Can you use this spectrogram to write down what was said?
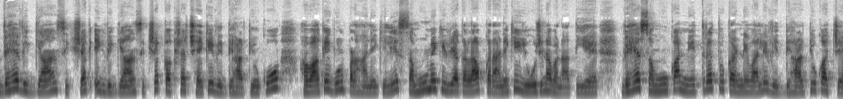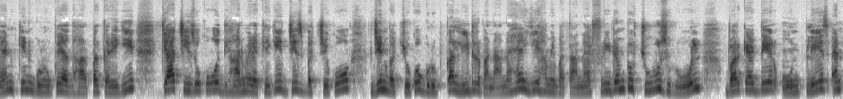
वह वह विज्ञान शिक्षक एक विज्ञान शिक्षक कक्षा छः के विद्यार्थियों को हवा के गुण पढ़ाने के लिए समूह में क्रियाकलाप कराने की योजना बनाती है वह समूह का नेतृत्व करने वाले विद्यार्थियों का चयन किन गुणों के आधार पर करेगी क्या चीज़ों को वो ध्यान में रखेगी जिस बच्चे को जिन बच्चों को ग्रुप का लीडर बनाना है ये हमें बताना है freedom to choose role work at their own place and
